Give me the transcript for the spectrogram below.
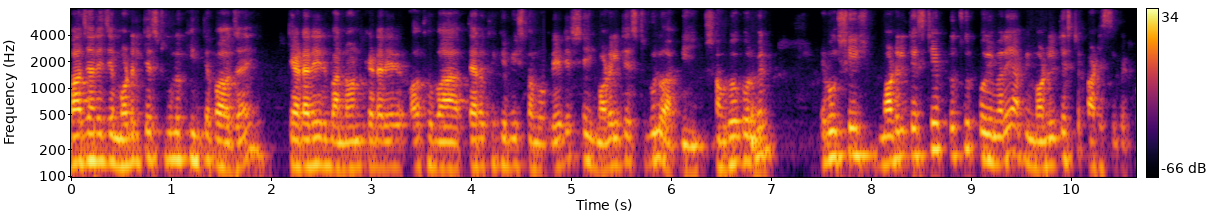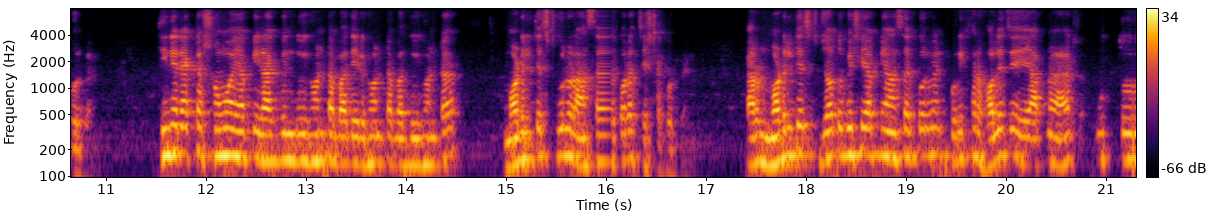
বাজারে যে মডেল টেস্টগুলো কিনতে পাওয়া যায়, ক্যাডারের বা নন ক্যাডারের অথবা ১৩ থেকে ২০ তম গ্রেডের সেই মডেল টেস্টগুলো আপনি সংগ্রহ করবেন এবং সেই মডেল টেস্টে প্রচুর পরিমাণে আপনি মডেল টেস্টে পার্টিসিপেট করবেন। দিনের একটা সময় আপনি রাখবেন দুই ঘণ্টা বা দেড় ঘণ্টা বা দুই ঘণ্টা মডেল টেস্টগুলোর আনসার করার চেষ্টা করবেন। কারণ মডেল টেস্ট যত বেশি আপনি আনসার করবেন পরীক্ষার হলে যেয়ে আপনার উত্তর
